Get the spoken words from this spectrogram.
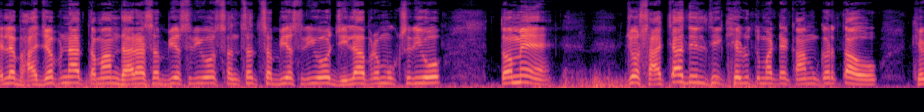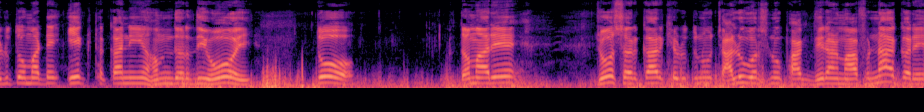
એટલે ભાજપના તમામ ધારાસભ્યશ્રીઓ, સંસદ સભ્યશ્રીઓ, જિલ્લા પ્રમુખશ્રીઓ, તમે જો સાચા દિલથી ખેડૂત માટે કામ કરતા હો, ખેડૂતો માટે એક ટકાની હમદર્દી હોય, તો તમારે જો સરકાર ખેડૂતનું ચાલુ વર્ષનું પાક ધિરાણ માફ ના કરે,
